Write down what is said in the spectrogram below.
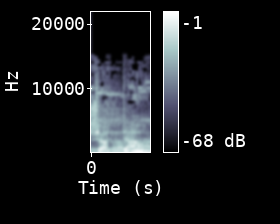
Shut down.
